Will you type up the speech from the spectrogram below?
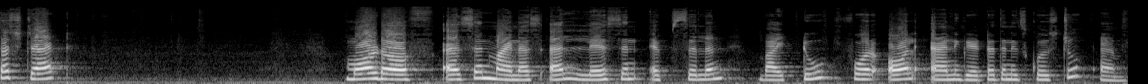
such that mod of Sn minus L less than epsilon by 2 for all n greater than is equals to m.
